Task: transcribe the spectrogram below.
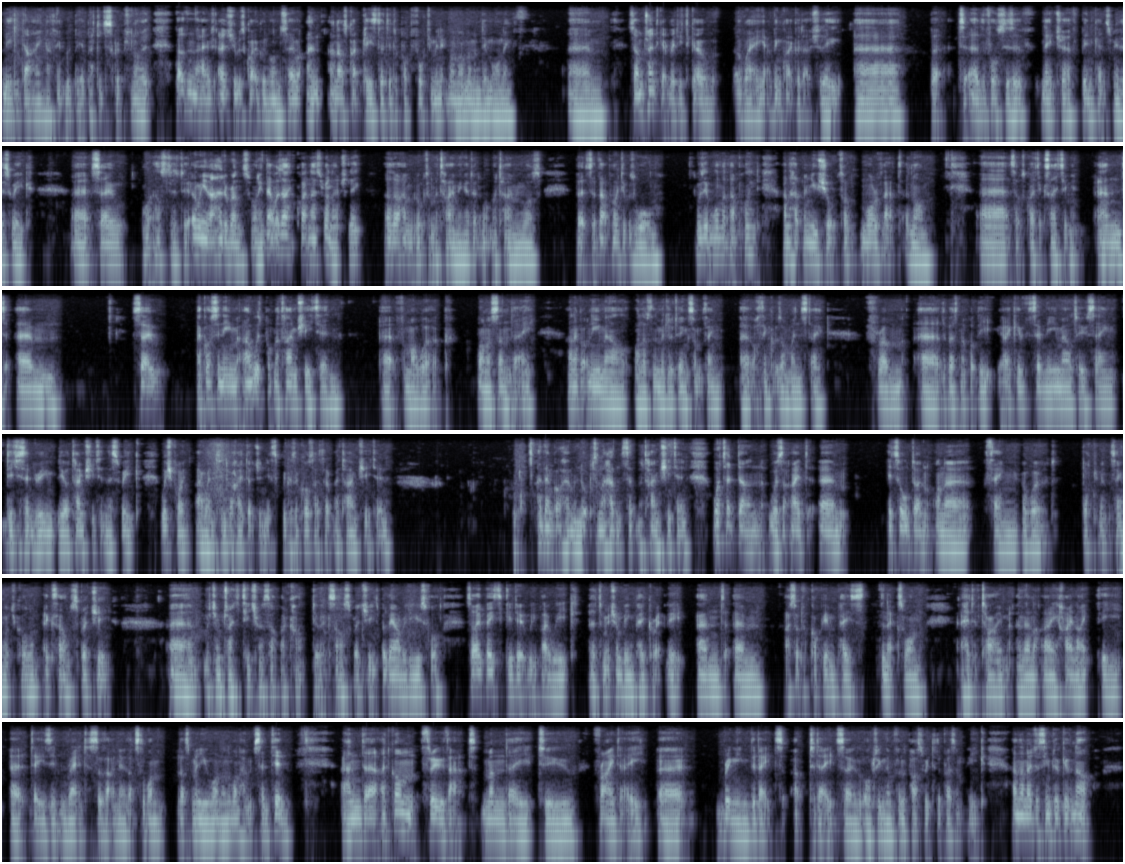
Nearly dying, I think, would be a better description of it. But other than that, actually, it was quite a good one. So, and, and I was quite pleased I did a proper 40 minute one on a Monday morning. Um, so I'm trying to get ready to go away. I've been quite good actually. Uh, but uh, the forces of nature have been against me this week. Uh, so what else did I do? Oh, yeah, I had a run this morning. That was a quite nice run actually. Although I haven't looked at my timing, I don't know what my timing was. But at that point, it was warm. Was it warm at that point? And I had my new shorts on. More of that anon. Uh, so it was quite exciting. And um, so I got an email. I always put my timesheet in uh, for my work on a Sunday, and I got an email while I was in the middle of doing something. Uh, I think it was on Wednesday from uh, the person I put the I gave send the email to saying, "Did you send your your timesheet in this week?" At which point I went into a high dudgeon because of course I sent my timesheet in. I then got home and looked, and I hadn't sent my timesheet in. What I'd done was I'd um, it's all done on a thing, a Word document thing, what you call them, Excel spreadsheet um, which I'm trying to teach myself. I can't do Excel spreadsheets, but they are really useful. So I basically do it week by week uh, to make sure I'm being paid correctly, and um, I sort of copy and paste the next one ahead of time, and then I highlight the uh, days in red so that I know that's the one, that's my new one, and the one I haven't sent in. And uh, I'd gone through that Monday to Friday, uh, bringing the dates up to date, so altering them from the past week to the present week. And then I just seemed to have given up.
